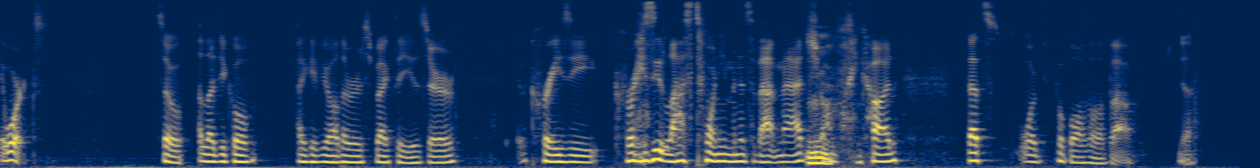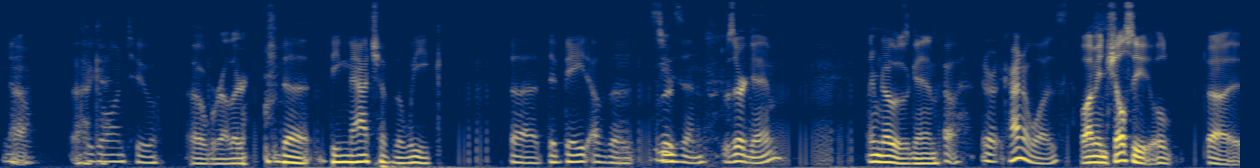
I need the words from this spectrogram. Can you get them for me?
it works. So Atletico, I give you all the respect that you deserve. Crazy, crazy last twenty minutes of that match. Hmm. Oh my god, that's what football is all about. Yeah. No, Oh, to go on to Oh brother, the the match of the week, the debate of the there- season. was there a game? I didn't even know there was a game. Oh, it kind of was Well, I mean Chelsea. Uh,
